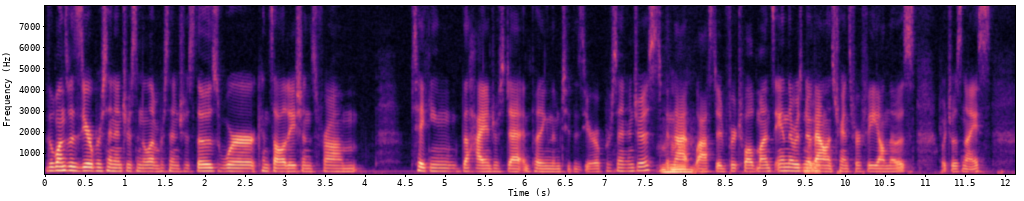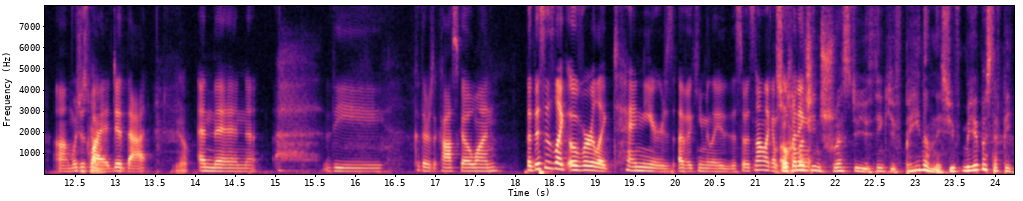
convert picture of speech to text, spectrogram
the ones with 0% interest and 11% interest, those were consolidations from taking the high interest debt and putting them to the 0% interest. And that lasted for 12 months. And there was no Mm-hmm. Right. balance transfer fee on those, which was nice, um, which is Okay. why I did that. yeah. And then the, there's a Costco one. But this is like over like 10 years I've accumulated this. So it's not like I'm So opening. how much interest do you think you've paid on this? You've, you must have paid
